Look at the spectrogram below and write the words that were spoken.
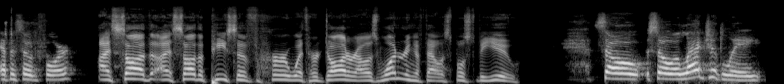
Episode four. I saw the I saw the piece of her with her daughter. I was wondering if that was supposed to be you. So, so allegedly,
